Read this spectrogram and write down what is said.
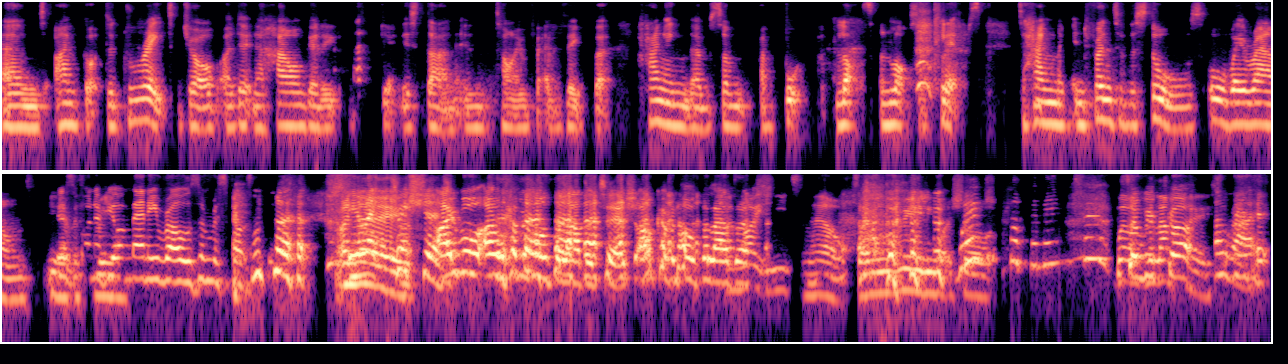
and I've got a great job. I don't know how I'm going to get this done in time for everything, but hanging them some I've bought lots and lots of clips to hang them in front of the stalls all the way around. You it's one three... of your many roles and responsibilities. Electrician. I will. I will come and hold the ladder, Tish. I'll come and hold the ladder. I might need some help. So I'm really not sure. Where do you plug them into? Well, so we've got. Oh, right.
